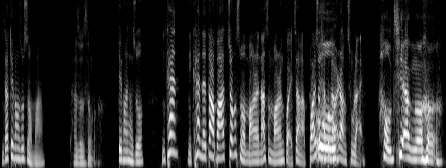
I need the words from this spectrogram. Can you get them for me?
你知道对方说什么吗？他说什么？对方他说，你看你看得到吧，装什么盲人，拿什么盲人拐杖啊？不然说还不敢哦让出来。好呛哦！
